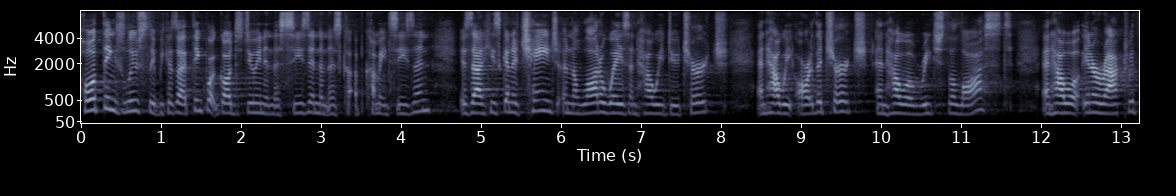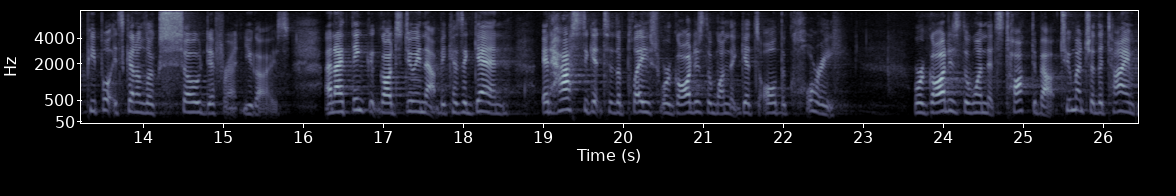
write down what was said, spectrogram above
Hold things loosely because I think what God's doing in this season, in this upcoming season, is that He's going to change in a lot of ways in how we do church and how we are the church and how we'll reach the lost and how we'll interact with people, it's going to look so different, you guys. And I think God's doing that because, again, it has to get to the place where God is the one that gets all the glory, where God is the one that's talked about. Too much of the time,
